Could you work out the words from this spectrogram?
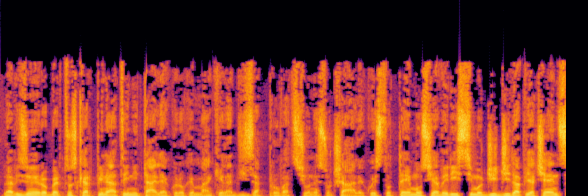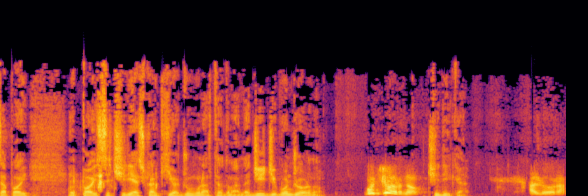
la visione di Roberto Scarpinato in Italia, quello che manca è la disapprovazione sociale. Questo temo sia verissimo. Gigi da Piacenza, poi, e poi se ci riesco anch'io aggiungo un'altra domanda. Gigi, buongiorno. Buongiorno. Ci dica. Allora,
